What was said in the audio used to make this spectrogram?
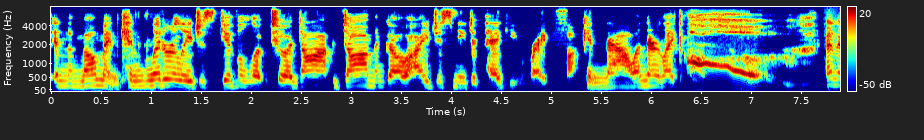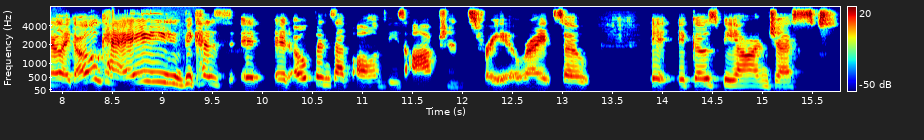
in the moment can literally just give a look to a dom, dom and go i just need to peg you right fucking now. And they're like oh! And they're like okay because it it opens up all of these options for you right? So it it goes beyond just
